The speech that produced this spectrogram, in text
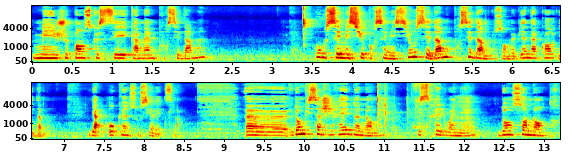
Mais je pense que c'est quand même pour ces dames. Ou ces messieurs pour ces messieurs, ou ces dames pour ces dames. Nous sommes bien d'accord, évidemment. Il n'y a aucun souci avec cela. Euh, donc, il s'agirait d'un homme qui serait éloigné, dont son autre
